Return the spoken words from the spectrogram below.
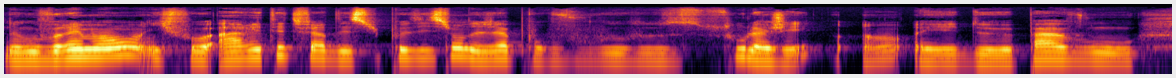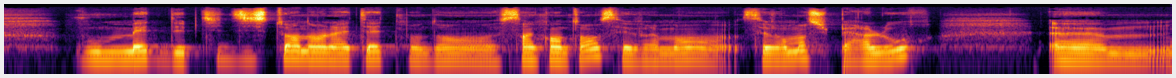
Donc vraiment, il faut arrêter de faire des suppositions déjà pour vous soulager, hein, et de pas vous, vous mettre des petites histoires dans la tête pendant 50 ans, c'est vraiment, vraiment super lourd. Euh,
